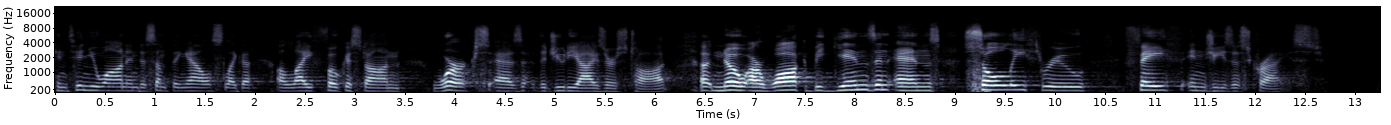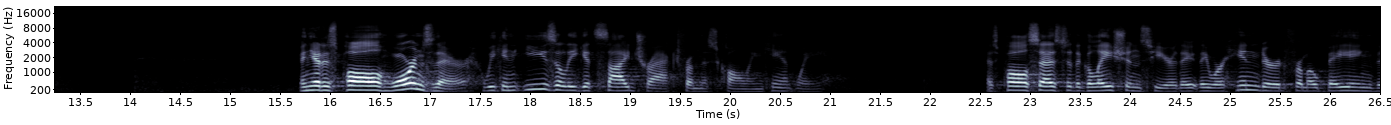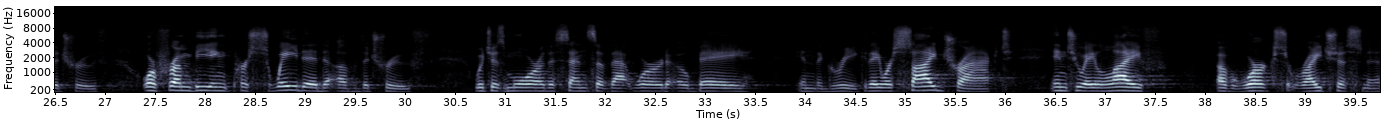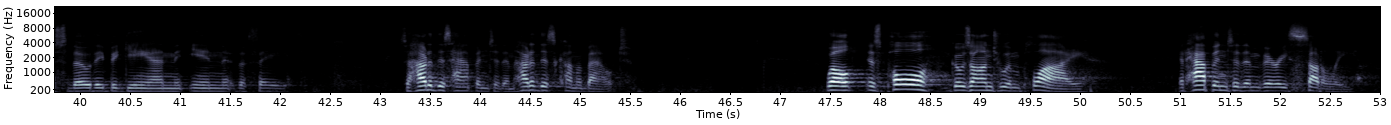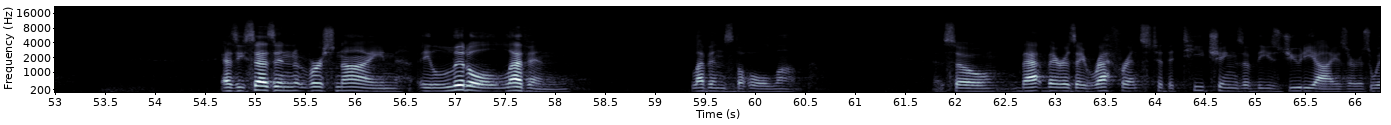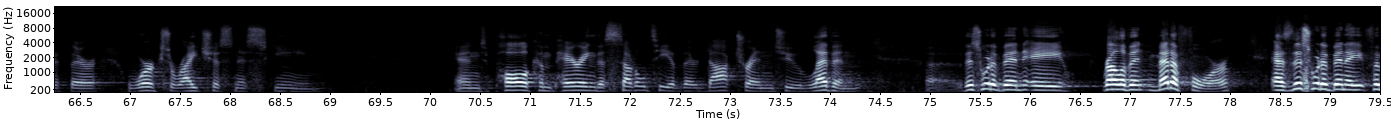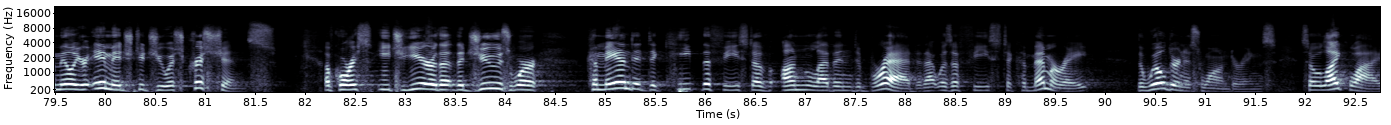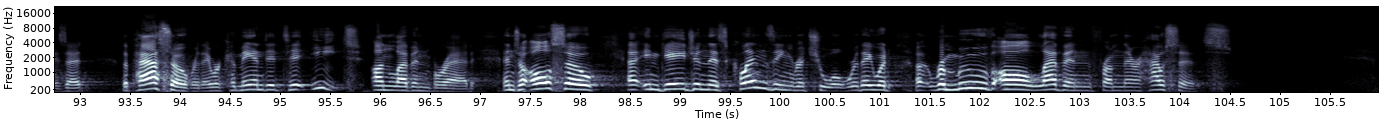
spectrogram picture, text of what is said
continue on into something else, like a, a life focused on works, as the Judaizers taught. Uh, no, our walk begins and ends solely through faith in Jesus Christ. And yet, as Paul warns there, we can easily get sidetracked from this calling, can't we? As Paul says to the Galatians here, they, they were hindered from obeying the truth or from being persuaded of the truth, which is more the sense of that word obey in the Greek. They were sidetracked into a life of works righteousness, though they began in the faith. So, how did this happen to them? How did this come about? Well, as Paul goes on to imply, it happened to them very subtly. As he says in verse 9, a little leaven leavens the whole lump. So, that there is a reference to the teachings of these Judaizers with their works righteousness scheme. And Paul comparing the subtlety of their doctrine to leaven, uh, this would have been a relevant metaphor, as this would have been a familiar image to Jewish Christians. Of course, each year the, the Jews were commanded to keep the feast of unleavened bread. That was a feast to commemorate the wilderness wanderings. So, likewise, at the Passover, they were commanded to eat unleavened bread and to also uh, engage in this cleansing ritual where they would uh, remove all leaven from their houses.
